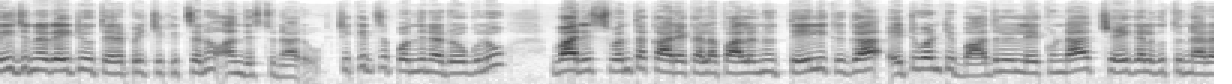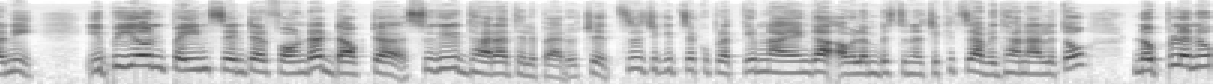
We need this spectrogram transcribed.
రీజనరేటివ్ థెరపీ చికిత్సను అందిస్తున్నారు. చికిత్స పొందిన రోగులు వారి స్వంత కార్యకలాపాలను తేలికగా ఎటువంటి బాధలు లేకుండా చేయగలుగుతున్నారని ఇపియోన్ pain center founder doctor Sudhir Dhara తెలిపారు. శస్త్రచికిత్సకు ప్రత్యామ్నాయంగా అవలంబిస్తున్న చికిత్సా విధానాలతో నొప్పులను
